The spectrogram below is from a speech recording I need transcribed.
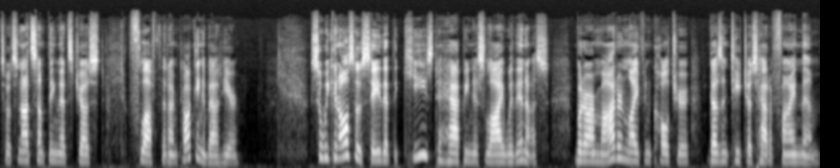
So it's not something that's just fluff that I'm talking about here. So we can also say that the keys to happiness lie within us, but our modern life and culture doesn't teach us how to find them.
